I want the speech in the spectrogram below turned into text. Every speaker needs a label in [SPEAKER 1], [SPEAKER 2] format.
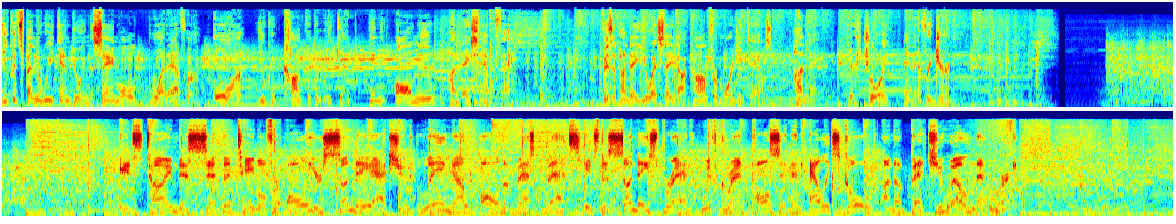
[SPEAKER 1] You could spend the weekend doing the same old whatever, or you could conquer the weekend in the all-new Hyundai Santa Fe. Visit HyundaiUSA.com for more details. Hyundai, there's joy in every journey.
[SPEAKER 2] It's time to set the table for all your Sunday action, laying out all the best bets. It's the Sunday Spread with Grant Paulsen and Alex Gold on the BetQL Network.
